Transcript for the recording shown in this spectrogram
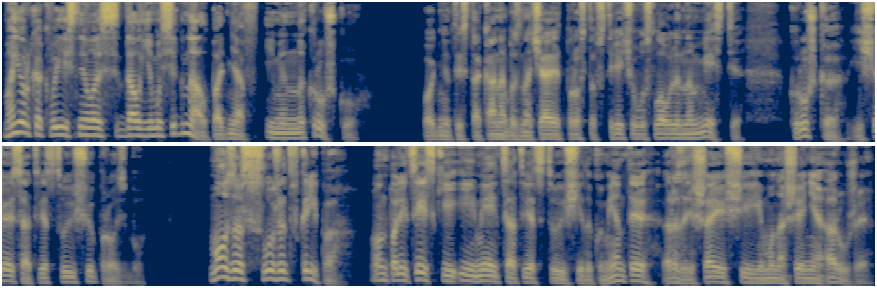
Майор, как выяснилось, дал ему сигнал, подняв именно кружку. Поднятый стакан обозначает просто встречу в условленном месте. Кружка — еще и соответствующую просьбу. Мозес служит в Крипо. Он полицейский и имеет соответствующие документы, разрешающие ему ношение оружия.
